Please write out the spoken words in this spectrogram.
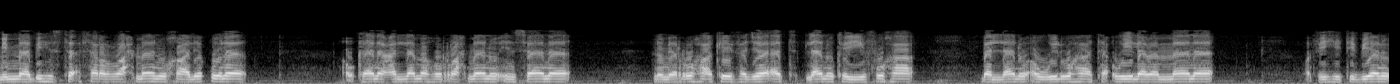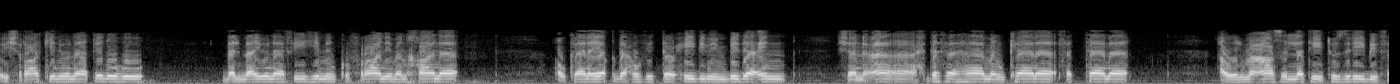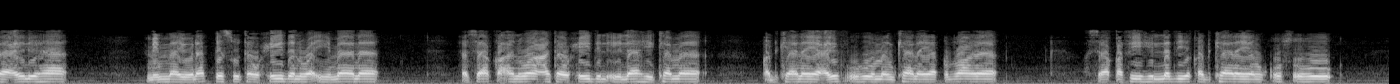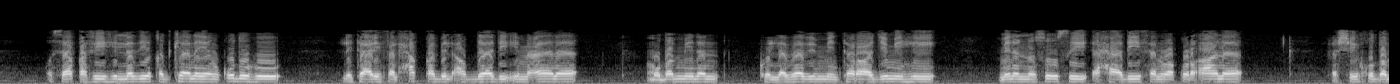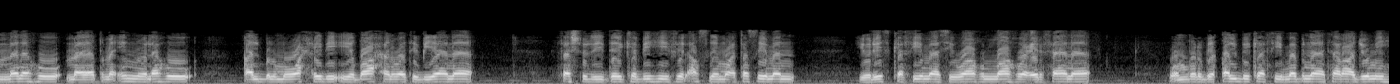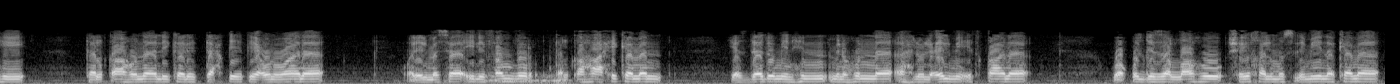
مما به استأثر الرحمن خالقنا. أو كان علمه الرحمن إنسانا. نمرها كيف جاءت لا نكيفها. بل لا نؤولها تأويل من مانا وفيه تبيان إشراك يناقضه بل ما ينافيه من كفران من خانا أو كان يقدح في التوحيد من بدع شنعاء أحدثها من كان فتانا أو المعاصي التي تزري بفاعلها مما ينقص توحيدا وإيمانا فساق أنواع توحيد الإله كما قد كان يعرفه من كان يقضانا. وساق فيه الذي قد كان ينقصه وساق فيه الذي قد كان ينقضه لتعرف الحق بالأضداد إمعانا مضمنا كل باب من تراجمه من النصوص أحاديثا وقرآنا فالشيخ ضمنه ما يطمئن له قلب الموحد إيضاحا وتبيانا فاشدد يديك به في الأصل معتصما يرثك فيما سواه الله عرفانا. وانظر بقلبك في مبنى تراجمه تلقى هنالك للتحقيق عنوانا وللمسائل فانظر تلقاها حكما يزداد منهن, منهن أهل العلم إتقانا. وقل جزى الله شيخ المسلمين كما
